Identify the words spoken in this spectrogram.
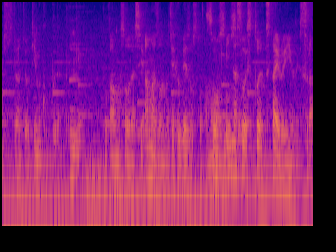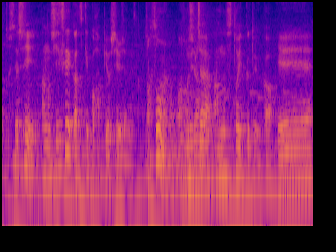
人たちはティム・クックだったっけ、うん。とかもそうだしアマゾンのジェフ・ベゾスとかもみんなすごいストスタイルいいよね。スラッとしてしあの私生活結構発表してるじゃないですか。あそうなの？あめっちゃあのストイックというかへ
